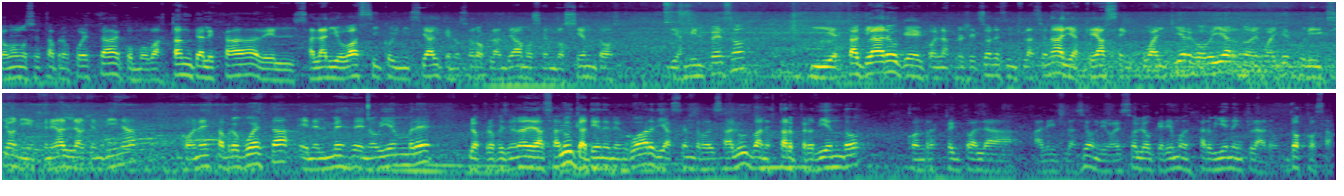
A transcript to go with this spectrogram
tomamos esta propuesta como bastante alejada del salario básico inicial que nosotros planteábamos en 210 mil pesos y está claro que con las proyecciones inflacionarias que hacen cualquier gobierno de cualquier jurisdicción y en general la Argentina, con esta propuesta, en el mes de noviembre, los profesionales de la salud que atienden en guardia, centros de salud, van a estar perdiendo con respecto a la, a la inflación. Digo, eso lo queremos dejar bien en claro. Dos cosas.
